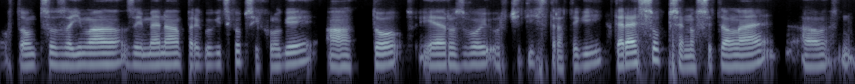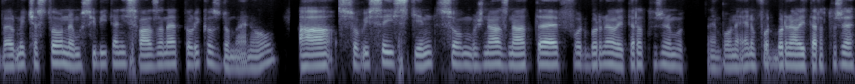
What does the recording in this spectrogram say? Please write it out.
o tom, co zajímá zejména pedagogickou psychologii a to je rozvoj určitých strategií, které jsou přenositelné, a velmi často nemusí být ani svázané toliko s doménou a souvisejí s tím, co možná znáte v odborné literatuře nebo, nebo nejen v odborné literatuře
